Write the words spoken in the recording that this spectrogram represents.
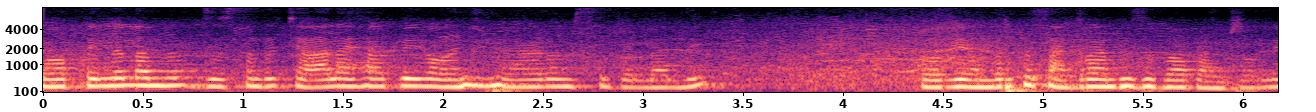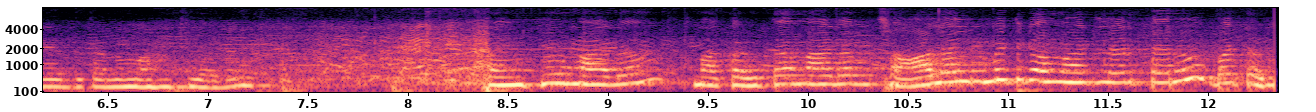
మా పిల్లలందరూ చూస్తుంటే చాలా హ్యాపీగా ఉంది మేడమ్స్ పిల్లల్ని. ఓకే అందరికీ సంక్రాంతి శుభాకాంక్షలు. నేను ఎందుకన్నా మాట్లాడు థ్యాంక్ యూ మేడం మా కవిత మేడం చాలా లిమిట్గా మాట్లాడతారు బట్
